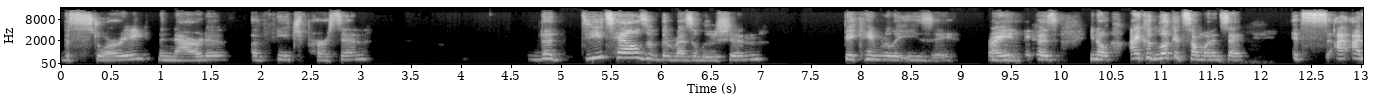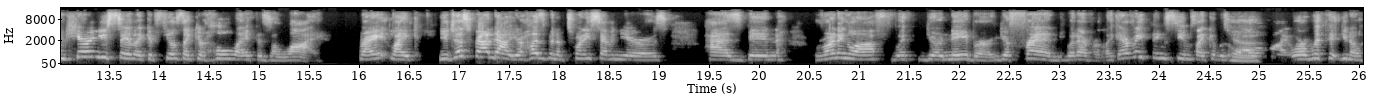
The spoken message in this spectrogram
the story, the narrative of each person, the details of the resolution became really easy, right? Mm-hmm. Because, you know, I could look at someone and say, it's, I, I'm hearing you say, like, it feels like your whole life is a lie, right? Like, you just found out your husband of 27 years has been running off with your neighbor, your friend, whatever. Like everything seems like it was yeah. all lie, or with it, you know,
